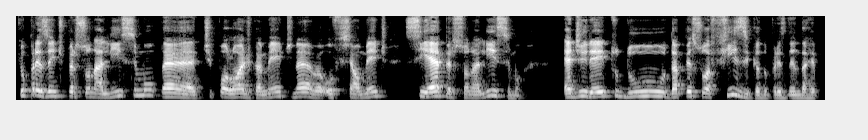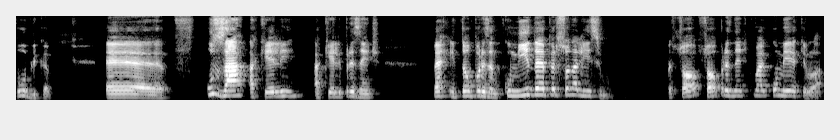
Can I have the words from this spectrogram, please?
Que o presente personalíssimo, é, tipologicamente, né, oficialmente, se é personalíssimo, é direito do, da pessoa física do presidente da República é, usar aquele, aquele presente. Né? Então, por exemplo, comida é personalíssimo. É só, só o presidente que vai comer aquilo lá.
